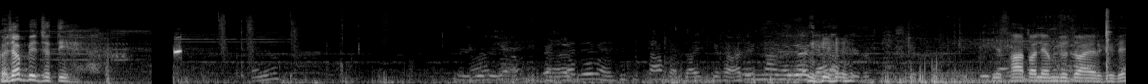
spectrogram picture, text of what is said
गजब बेइज्जती है। ये साथ वाले हम जो जो आए रखे थे।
